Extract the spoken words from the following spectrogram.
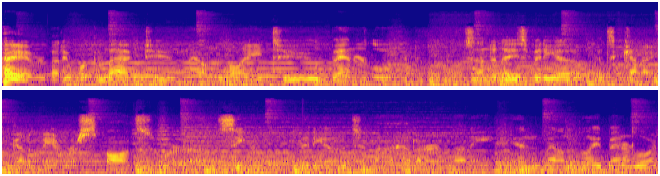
Hey everybody, welcome back to Mount and Blade 2 Bannerlord. So in today's video, it's kind of going to be a response or a sequel video to my How to Earn Money in Mount and Blade Bannerlord.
